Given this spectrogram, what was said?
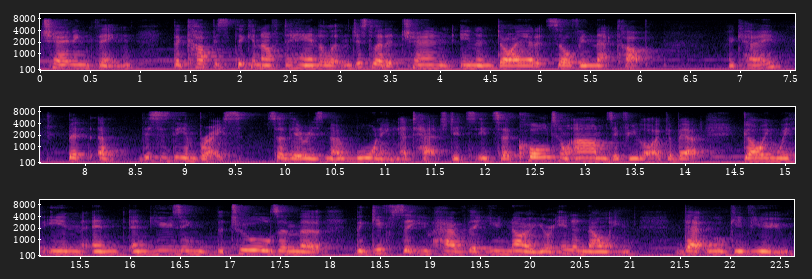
churning thing the cup is thick enough to handle it and just let it churn in and die out itself in that cup okay but uh, this is the embrace. So there is no warning attached. It's it's a call to arms, if you like, about going within and and using the tools and the the gifts that you have that you know your inner knowing that will give you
